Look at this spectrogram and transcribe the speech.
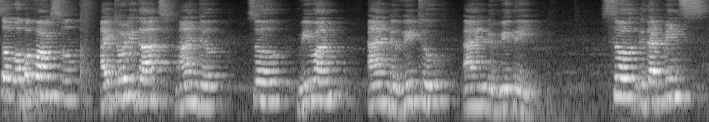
so verb forms, I told you that, and so V1 and V2 and V3. So that means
